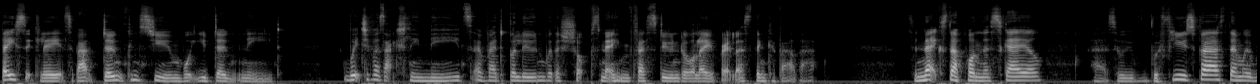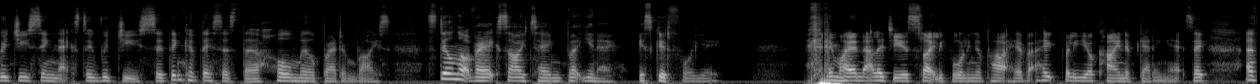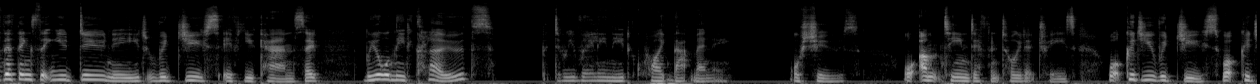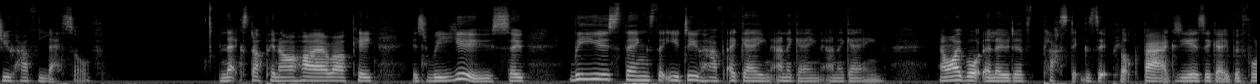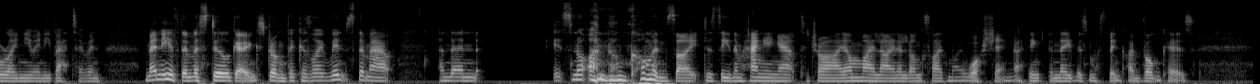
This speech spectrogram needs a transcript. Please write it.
Basically, it's about don't consume what you don't need. Which of us actually needs a red balloon with a shop's name festooned all over it? Let's think about that. So, next up on the scale, uh, so we refuse first, then we're reducing next. So, reduce. So, think of this as the wholemeal bread and rice. Still not very exciting, but you know, it's good for you. Okay, my analogy is slightly falling apart here, but hopefully you're kind of getting it. So, of the things that you do need, reduce if you can. So, we all need clothes, but do we really need quite that many? Or shoes? Or umpteen different toiletries? What could you reduce? What could you have less of? Next up in our hierarchy is reuse. So, reuse things that you do have again and again and again. Now, I bought a load of plastic Ziploc bags years ago before I knew any better, and many of them are still going strong because I rinse them out and then it's not an uncommon sight to see them hanging out to dry on my line alongside my washing. I think the neighbours must think I'm bonkers.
